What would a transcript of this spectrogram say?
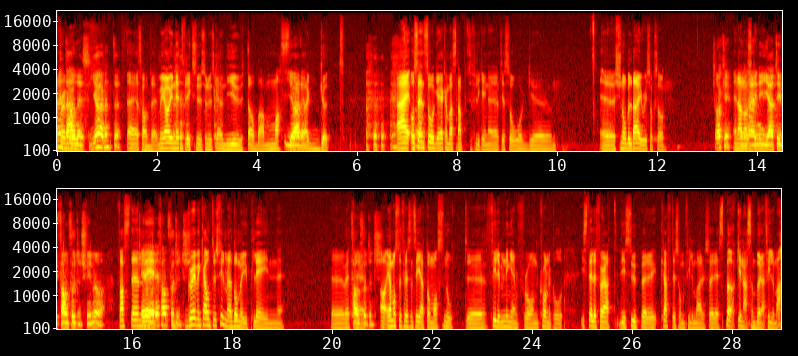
det framför inte en bro. Hannes, gör det inte. Nej jag ska inte, men jag har ju Netflix nu så nu ska jag njuta av bara massa Gör det. jävla gött. Nej, och sen såg jag, jag kan bara snabbt flika in att jag såg eh, eh, Chernobyl Diaries också. Okej, En och annan den här nya typ found footage-filmen va? Fast den... Eller är det found footage? Grave Encounters-filmerna, de är ju plain... Uh, vet Found footage. Ja, jag måste förresten säga att de har snott eh, filmningen från Chronicle. Istället för att det är superkrafter som filmar så är det spökena som börjar filma.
